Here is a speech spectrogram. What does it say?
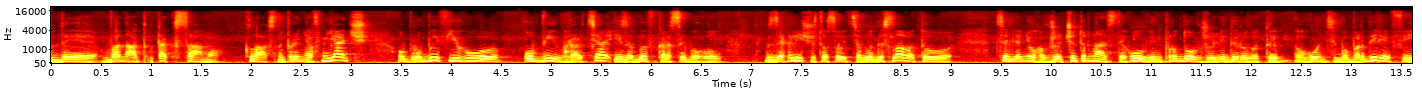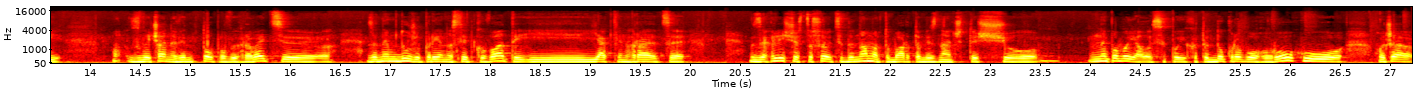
де Ванат так само класно прийняв м'яч, обробив його, обвів гравця і забив красивий гол. Взагалі, що стосується Владислава, то це для нього вже 14-й гол. Він продовжує лідирувати гонці бомбардирів. І, ну, звичайно, він топовий гравець. е, За ним дуже приємно слідкувати, і як він грає, це Взагалі, що стосується Динамо, то варто відзначити, що не побоялися поїхати до Кривого Рогу. Хоча,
